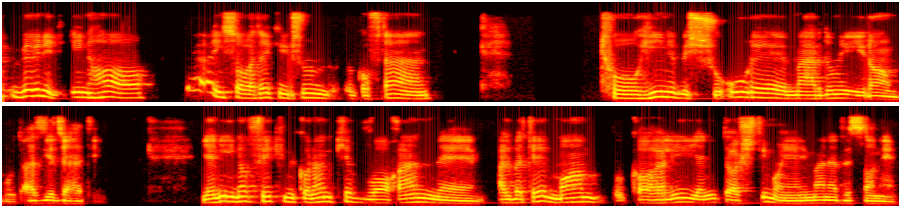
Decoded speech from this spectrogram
ببینید اینها این صحبت که ایشون گفتن توهین به شعور مردم ایران بود از یه جهتی. یعنی اینا فکر می‌کنن که واقعا البته ما هم کاهلی یعنی داشتیم ما یعنی من رسانه.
